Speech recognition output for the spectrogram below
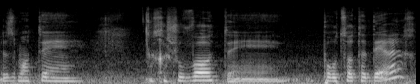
היוזמות אה, החשובות, אה, פורצות הדרך,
